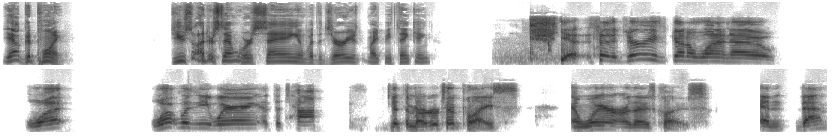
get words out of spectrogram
yeah, good point. Do you understand what we're saying and what the jury might be thinking? Yeah, so the jury's going to want to know what what was he wearing at the time that the murder took place, and where are those clothes? And that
